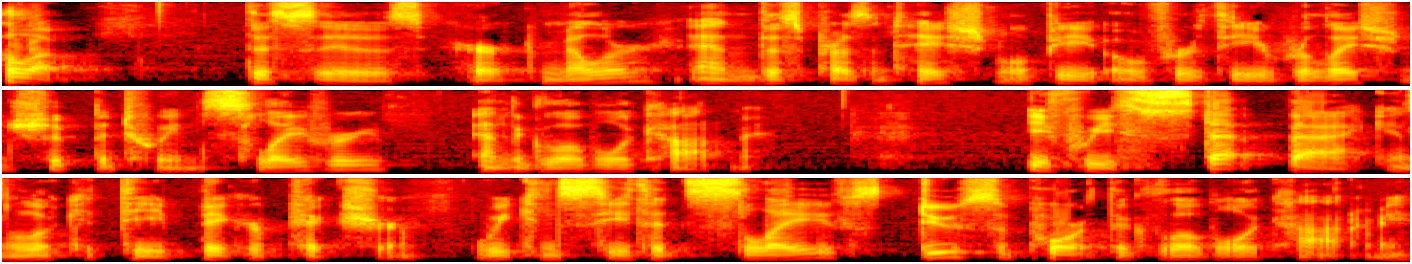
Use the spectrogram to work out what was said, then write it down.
Hello, this is Eric Miller, and this presentation will be over the relationship between slavery and the global economy. If we step back and look at the bigger picture, we can see that slaves do support the global economy,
